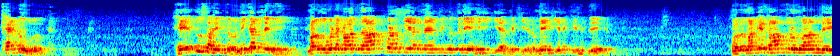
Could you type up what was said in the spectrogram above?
කැඩුවා. හේතු සහිතව නිකන් නෙමෙයි. මම ඔබට කවදාක්වත් කියන්නේ නැහැ පිටුදේ එහි කියන්න කියලා. මේ කියන කිසි දෙයක. මොකද මගේ සාස්ත්‍රුන් වහන්සේ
